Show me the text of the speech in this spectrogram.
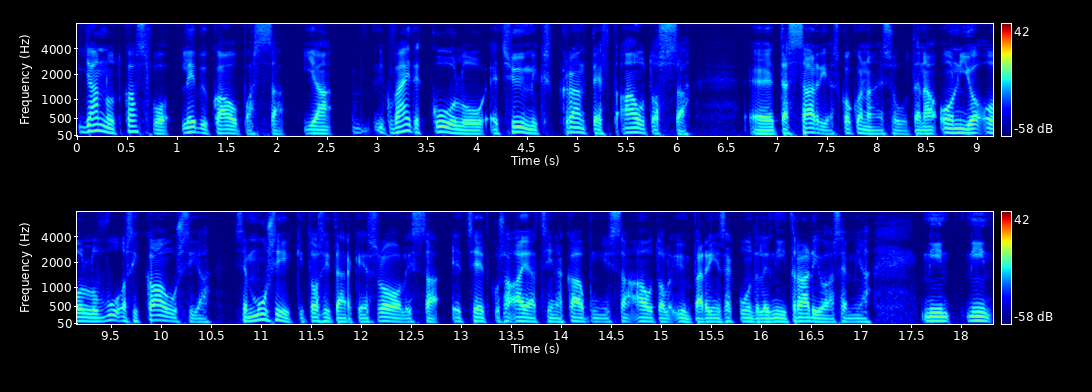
jannut kasvo levykaupassa ja niin kuin väite kuuluu, että syy miksi Grand Theft Autossa tässä sarjassa kokonaisuutena on jo ollut vuosikausia se musiikki tosi tärkeässä roolissa, että se, että kun sä ajat siinä kaupungissa autolla ympäriin, sä kuuntelet niitä radioasemia, niin, niin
